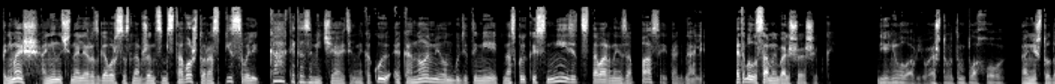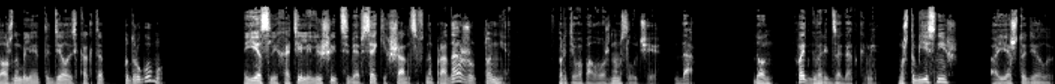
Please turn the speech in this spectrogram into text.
Понимаешь, они начинали разговор со снабженцем с того, что расписывали, как это замечательно, какую экономию он будет иметь, насколько снизится товарные запасы и так далее. Это было самой большой ошибкой. Я не улавливаю, а что в этом плохого? Они что, должны были это делать как-то по-другому? Если хотели лишить себя всяких шансов на продажу, то нет. В противоположном случае — да. Дон, хватит говорить загадками. Может, объяснишь? А я что делаю?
